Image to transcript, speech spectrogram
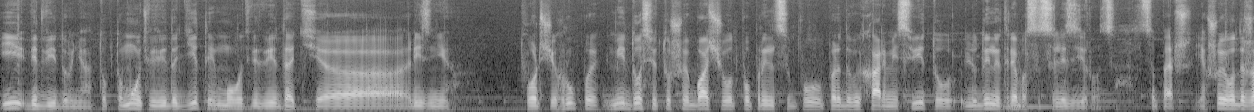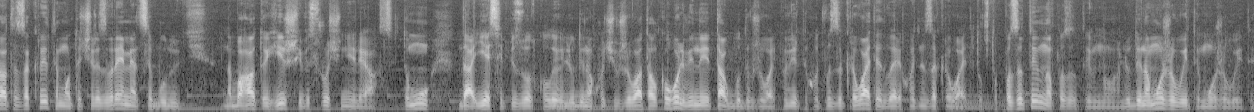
і відвідування. Тобто можуть відвідати діти, можуть відвідати е, різні творчі групи. Мій досвід, то, що я бачу, от по принципу передових армій світу, людині треба соціалізуватися. Це перше. Якщо його держати закритим, то через время це будуть набагато гірші відсрочені реакції. Тому да, є епізод, коли людина хоче вживати алкоголь, він і так буде вживати. Повірте, хоч ви закриваєте двері, хоч не закриваєте. Тобто позитивно, позитивно. Людина може вийти, може вийти.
